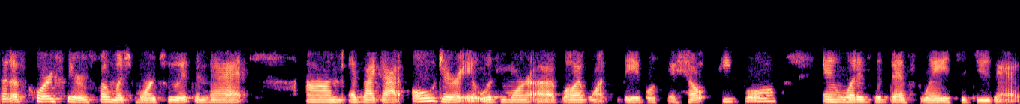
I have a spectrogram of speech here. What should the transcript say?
But of course, there is so much more to it than that. Um, as I got older, it was more of, well, I want to be able to help people, and what is the best way to do that?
